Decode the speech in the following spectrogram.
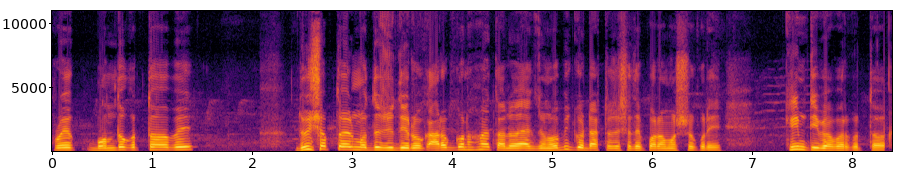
প্রয়োগ বন্ধ করতে হবে। দুই সপ্তাহের মধ্যে যদি রোগ আরোগ্য না হয়, তাহলে একজন অভিজ্ঞ ডাক্তারের সাথে পরামর্শ করে ক্রিমটি ব্যবহার করতে হবে।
